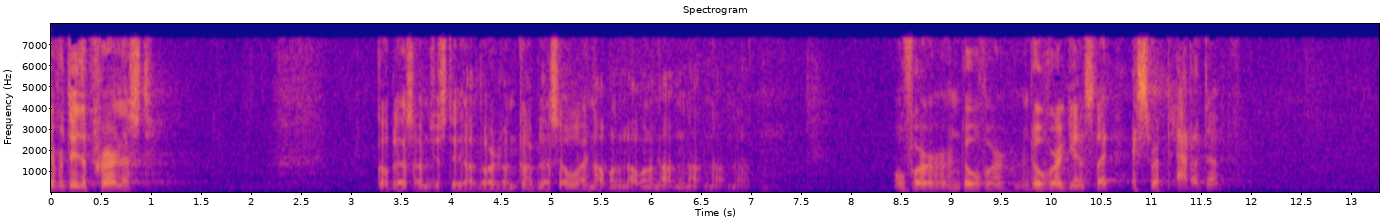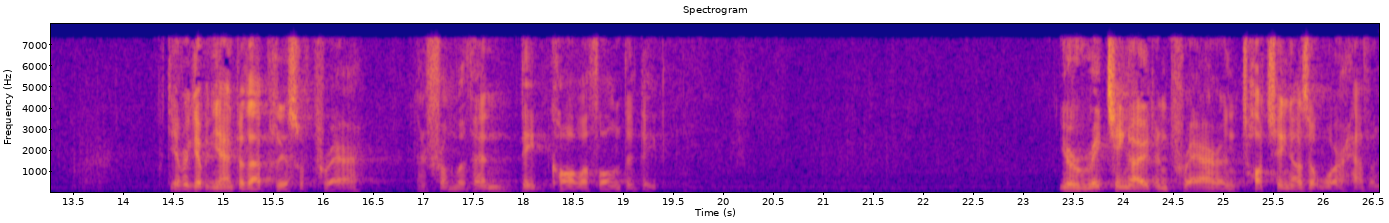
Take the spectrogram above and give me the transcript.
Do you ever do the prayer list? God bless, I'll just do that, Lord. And God bless, oh, I'm not one, I'm not one, I'm not, not, not, not. Over and over and over again. It's like, it's repetitive. But do you ever get when you enter that place of prayer and from within, deep calleth on to deep? You're reaching out in prayer and touching, as it were, heaven.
